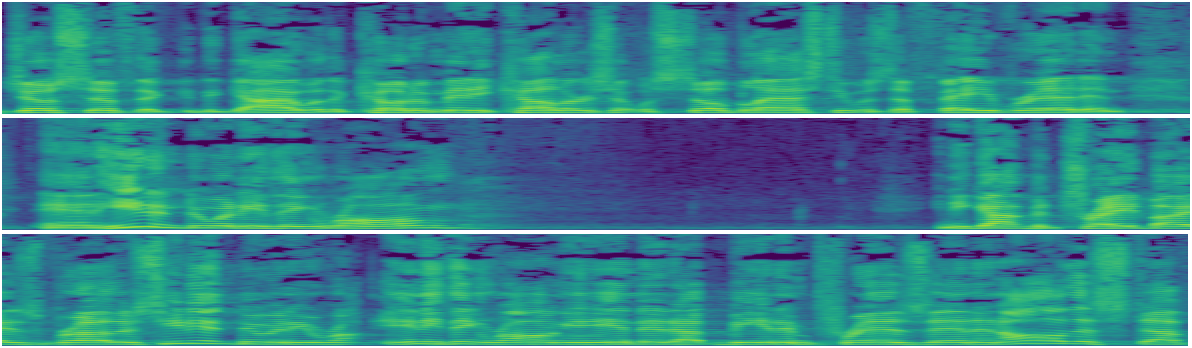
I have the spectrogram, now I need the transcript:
Joseph, the, the guy with a coat of many colors that was so blessed, he was a favorite, and, and he didn't do anything wrong and he got betrayed by his brothers. He didn't do any, anything wrong. He ended up being in prison and all this stuff.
